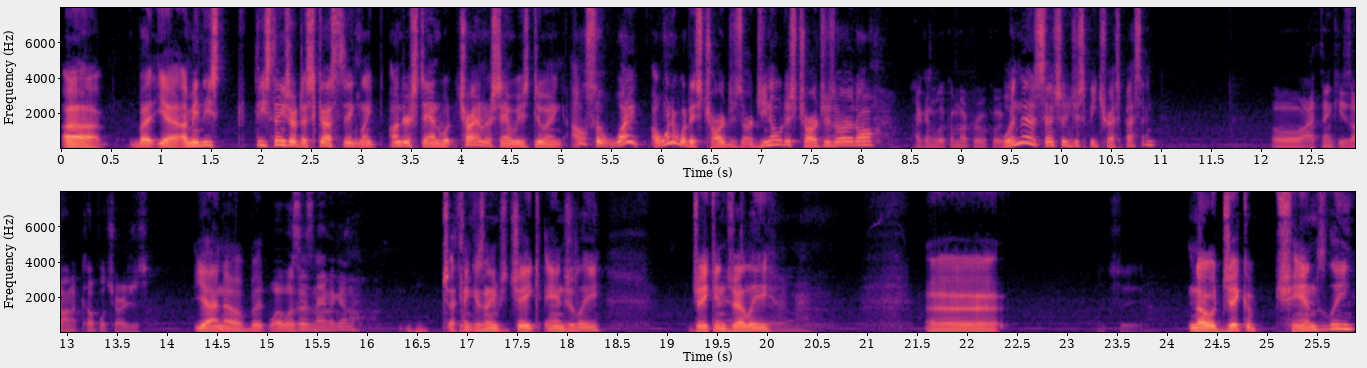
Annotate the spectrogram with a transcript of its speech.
Uh, but yeah, I mean these these things are disgusting. Like, understand what, try to understand what he's doing. Also, why? I wonder what his charges are. Do you know what his charges are at all? I can look him up real quick. Wouldn't that essentially just be trespassing? Oh, I think he's on a couple charges. Yeah, I know, but What was his name again? I think his name's Jake Angeli. Jake Angeli. Uh, Let's see. no, Jacob Chansley.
